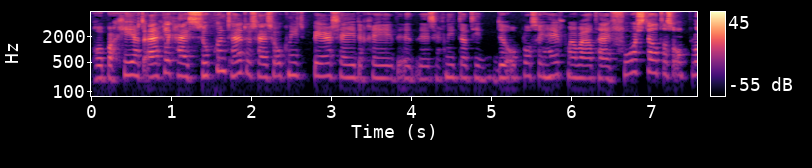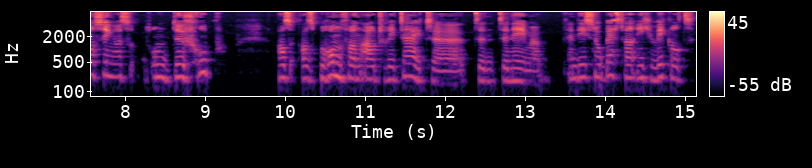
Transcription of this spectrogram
propageert eigenlijk, hij is zoekend, hè, dus hij is ook niet per se hij zegt niet dat hij de oplossing heeft, maar wat hij voorstelt als oplossing is om de groep als, als bron van autoriteit te, te nemen. En die is nog best wel ingewikkeld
